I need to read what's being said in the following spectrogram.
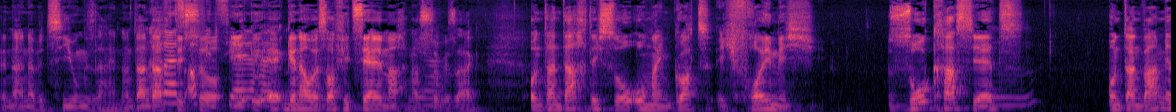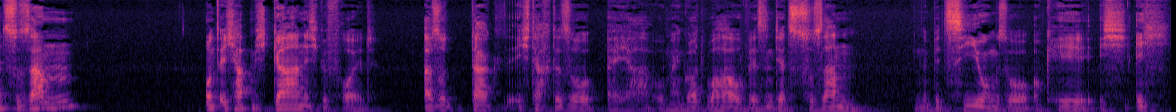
in einer Beziehung sein. Und dann Oder dachte ich so, äh, genau, es offiziell machen, hast ja. du gesagt. Und dann dachte ich so, oh mein Gott, ich freue mich so krass jetzt. Mhm. Und dann waren wir zusammen und ich habe mich gar nicht gefreut. Also da, ich dachte so, ey, ja, oh mein Gott, wow, wir sind jetzt zusammen. Eine Beziehung, so, okay, ich, ich,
